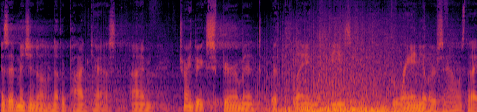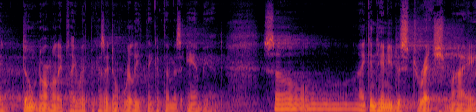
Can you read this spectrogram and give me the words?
As I've mentioned on another podcast, I'm trying to experiment with playing with these granular sounds that I don't normally play with because I don't really think of them as ambient. So I continue to stretch my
